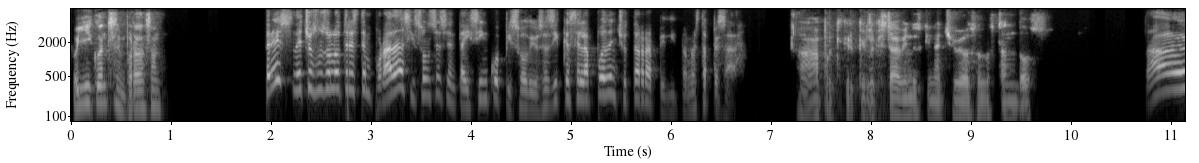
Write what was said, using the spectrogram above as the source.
Oye, ¿y cuántas temporadas son? Tres, de hecho son solo tres temporadas y son 65 episodios, así que se la pueden chutar rapidito, no está pesada. Ah, porque creo que lo que estaba viendo es que en HBO solo están dos. Ah,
